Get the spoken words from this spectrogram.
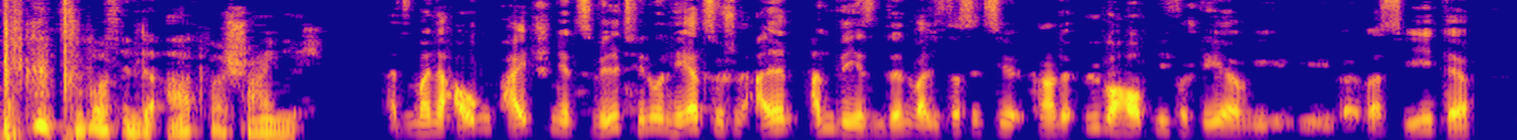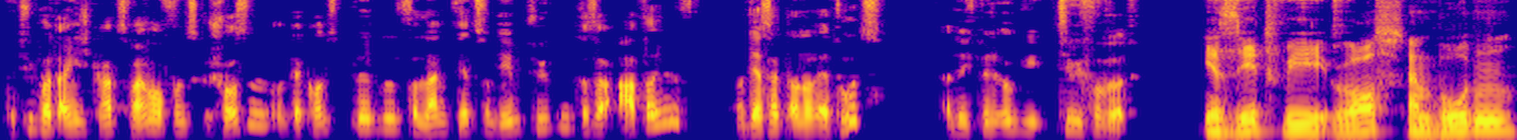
Sowas in der Art wahrscheinlich. Also meine Augen peitschen jetzt wild hin und her zwischen allen Anwesenden, weil ich das jetzt hier gerade überhaupt nicht verstehe. Wie, wie, was, wie? Der, der Typ hat eigentlich gerade zweimal auf uns geschossen und der Constable verlangt jetzt von dem Typen, dass er Arthur hilft. Und der sagt auch noch, er tut's. Also ich bin irgendwie ziemlich verwirrt. Ihr seht, wie Ross am Boden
